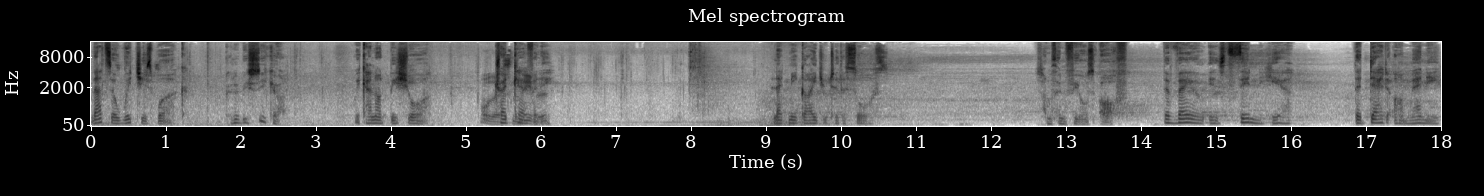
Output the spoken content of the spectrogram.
That's a witch's work. Could it be Seeker? We cannot be sure. Oh, Tread ist ein carefully. Let me guide you to the source. Something feels off. The veil is thin here. The dead are many.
